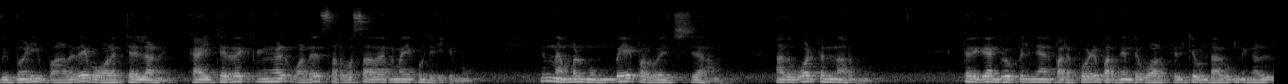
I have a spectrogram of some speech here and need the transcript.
വിപണി വളരെ വോളറ്റൈലാണ്. കയറ്റിറക്കങ്ങൾ വളരെ സർവസാധാരണമായി കൊണ്ടിരിക്കുന്നു. ഇത് നമ്മൾ മുമ്പേ പ്രവചിച്ചതാണ് അതുപോലെ തന്നെ നടന്നു. ടെലിഗ്രാം ഗ്രൂപ്പിൽ ഞാൻ പലപ്പോഴും പറഞ്ഞതിന്റെ വോളറ്റിലിറ്റി ഉണ്ടാകും നിങ്ങൾ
